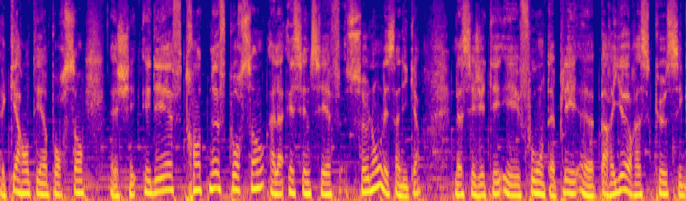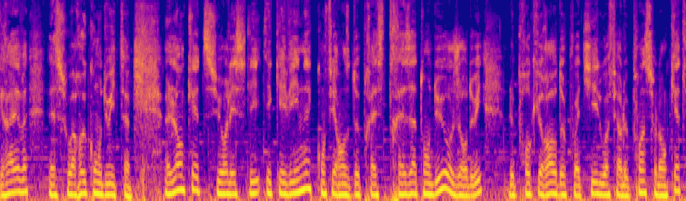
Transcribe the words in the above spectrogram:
41% chez EDF, 39% à la SNCF selon les syndicats. La CGT et FO ont appelé par ailleurs à ce que ces grèves soient reconduites. L'enquête sur Leslie et Kevin, conférence de presse très attendue aujourd'hui. Le procureur de Poitiers doit faire le point sur l'enquête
